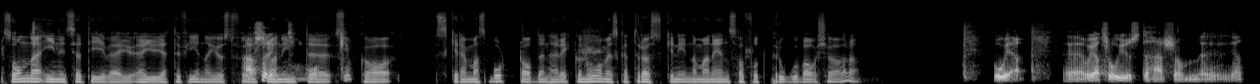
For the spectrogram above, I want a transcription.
Sådana initiativ är ju, är ju jättefina just för Absolut. att man inte ska skrämmas bort av den här ekonomiska tröskeln innan man ens har fått prova att köra? Oh ja, eh, och jag tror just det här som eh, jag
